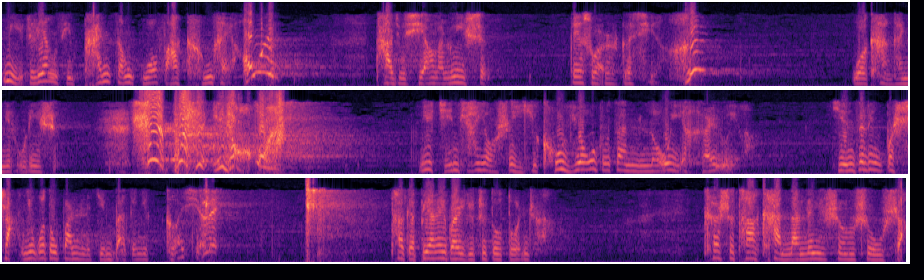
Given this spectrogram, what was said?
昧着良心贪赃国法，坑害好人，他就想了雷声。别说二哥心狠，我看看你陆雷声是不是一条好汉。你今天要是一口咬住咱老爷海瑞了，金子陵不杀你，我都把二斤半给你割下来。他搁边里边一直都蹲着，可是他看那雷声受伤，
